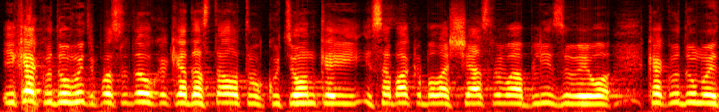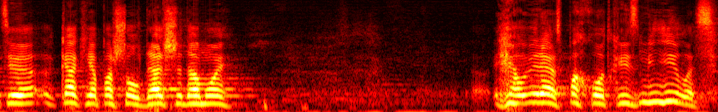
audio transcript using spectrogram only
И как вы думаете, после того, как я достал этого кутенка, и, и собака была счастлива, облизывая его, как вы думаете, как я пошел дальше домой? Я уверяю, походка изменилась,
